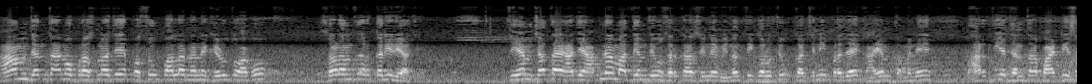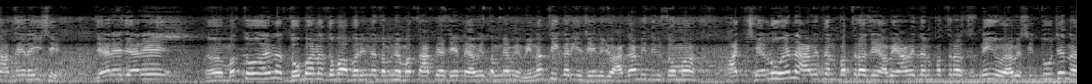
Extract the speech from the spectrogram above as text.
આમ જનતાનો પ્રશ્ન છે, પશુપાલન અને ખેડૂતો આખો સ્થળાંતર કરી રહ્યા છે. તેમ છતાંય આજે આપના માધ્યમથી હું સરકારશ્રીને વિનંતી કરું છું, કચ્છની પ્રજાએ કાયમ તમને ભારતીય જનતા પાર્ટી સાથે રહી છે. જ્યારે જ્યારે મતો હે ને ધોબાના ધોબા ભરીને તમને મત આપ્યા છે એટલે હવે તમને અમે વિનંતી કરીએ છીએ જો આગામી દિવસોમાં આ છેલ્લું હે ને આવેદનપત્ર છે, હવે આવેદનપત્ર નહીં હોય, હવે સીધું છે ને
